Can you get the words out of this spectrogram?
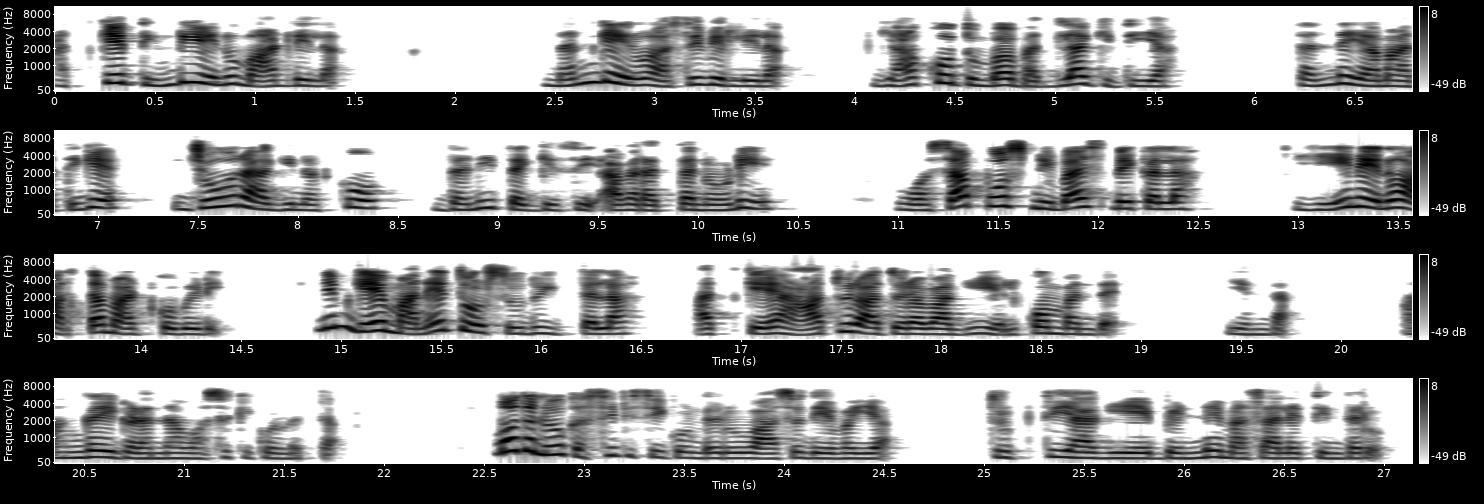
ಅದಕ್ಕೆ ತಿಂಡಿ ಏನು ಮಾಡಲಿಲ್ಲ. ನನಗೇನು ಹಸಿವಿರ್ಲಿಲ್ಲ. ಯಾಕೋ ತುಂಬಾ ಬದಲಾಗಿದ್ದೀಯಾ? ತಂದೆಯ ಮಾತಿಗೆ ಜೋರಾಗಿ ನಕ್ಕು ದನಿ ತಗ್ಗಿಸಿ ಅವರತ್ತ ನೋಡಿ, ಹೊಸ ಪೋಸ್ಟ್ ನಿಭಾಯಿಸ್ಬೇಕಲ್ಲ? ಏನೇನೋ ಅರ್ಥ ಮಾಡ್ಕೋಬೇಡಿ. ನಿಮ್ಗೆ ಮನೆ ತೋರ್ಸೋದು ಇತ್ತಲ್ಲ? ಅದಕ್ಕೆ ಆತುರಾತುರವಾಗಿ ಎಳ್ಕೊಂಬಂದೆ. ಎಂದ. ಅಂಗೈಗಳನ್ನ ಒಸಕಿಕೊಳ್ಳುತ್ತ ಮೊದಲು ಕಸಿಬಿಸಿಗೊಂಡರು ವಾಸುದೇವಯ್ಯ. ತೃಪ್ತಿಯಾಗಿಯೇ ಬೆಣ್ಣೆ ಮಸಾಲೆ ತಿಂದರು.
